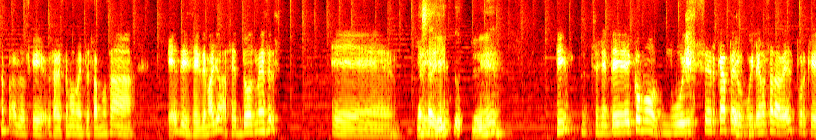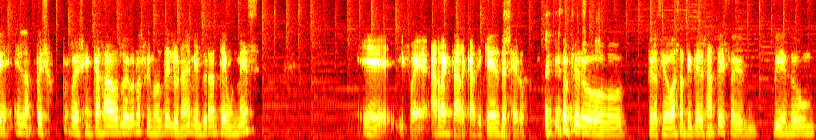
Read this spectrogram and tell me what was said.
para los que, o sea, en este momento estamos a, ¿qué es? 16 de mayo, hace dos meses. Eh, ya sí, bien. Sí, se siente como muy cerca, pero muy lejos a la vez, porque en la, pues recién casados luego nos fuimos de luna de miel durante un mes eh, y fue arrancar casi que desde cero. pero pero ha sido bastante interesante. Estoy viviendo un,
